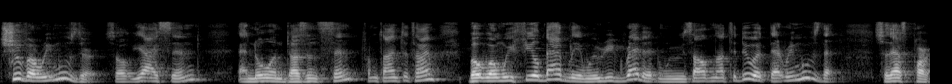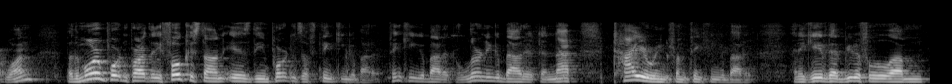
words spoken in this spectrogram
Tshuva removes dirt. So yeah, I sinned, and no one doesn't sin from time to time. But when we feel badly and we regret it and we resolve not to do it, that removes that. So that's part one. But the more important part that he focused on is the importance of thinking about it, thinking about it, and learning about it, and not tiring from thinking about it. And he gave that beautiful um,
